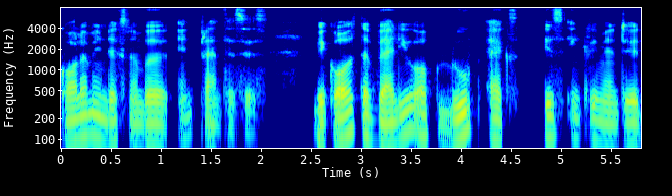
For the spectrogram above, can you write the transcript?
column index number in parentheses. Because the value of loop x is incremented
